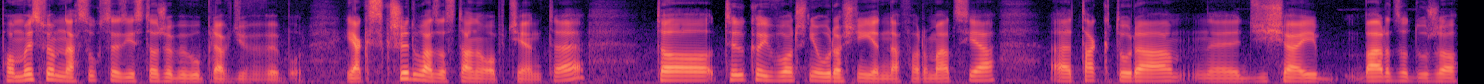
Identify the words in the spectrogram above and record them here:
Pomysłem na sukces jest to, żeby był prawdziwy wybór. Jak skrzydła zostaną obcięte, to tylko i wyłącznie urośnie jedna formacja, e, ta, która dzisiaj bardzo dużo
